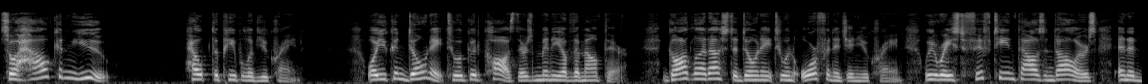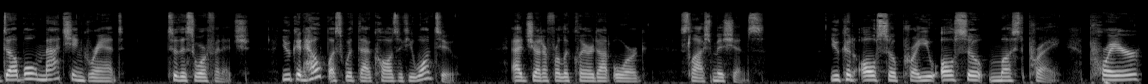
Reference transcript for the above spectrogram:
So, how can you help the people of Ukraine? Well, you can donate to a good cause. There's many of them out there. God led us to donate to an orphanage in Ukraine. We raised $15,000 in a double matching grant to this orphanage. You can help us with that cause if you want to at jenniferleclaire.org slash missions. You can also pray. You also must pray. Prayer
